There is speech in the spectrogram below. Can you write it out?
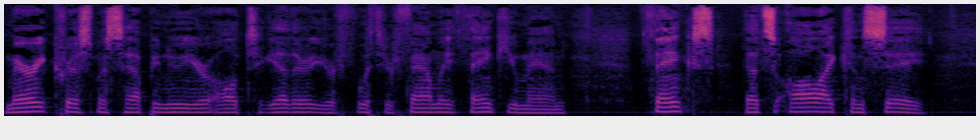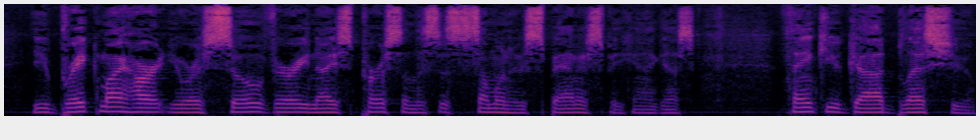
Merry Christmas. Happy New Year all together You're with your family. Thank you, man. Thanks. That's all I can say. You break my heart. You are so very nice person. This is someone who's Spanish speaking, I guess. Thank you. God bless you.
